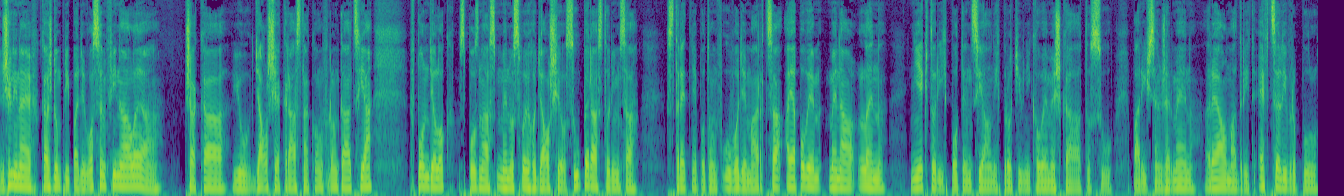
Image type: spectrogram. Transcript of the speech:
Žilina je v každom prípade v 8 finále a čaká ju ďalšia krásna konfrontácia. V pondelok spozná meno svojho ďalšieho súpera, s ktorým sa stretne potom v úvode marca a ja poviem mena len niektorých potenciálnych protivníkov MŠK a to sú Paris Saint-Germain, Real Madrid, FC Liverpool,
